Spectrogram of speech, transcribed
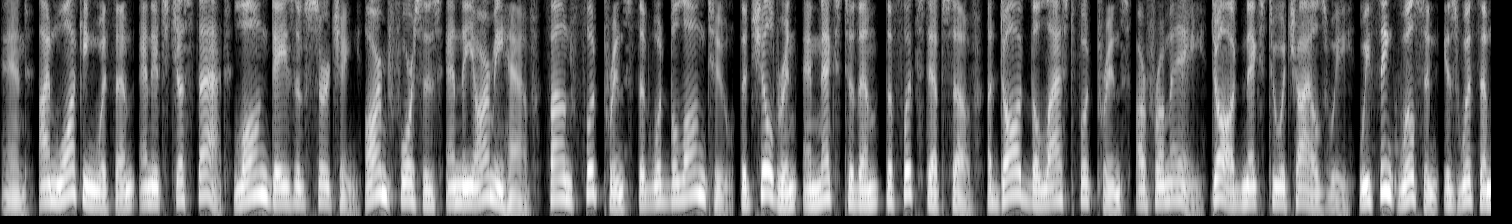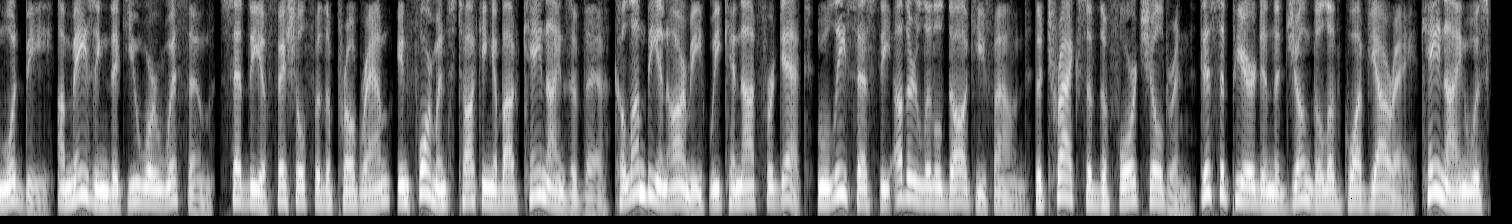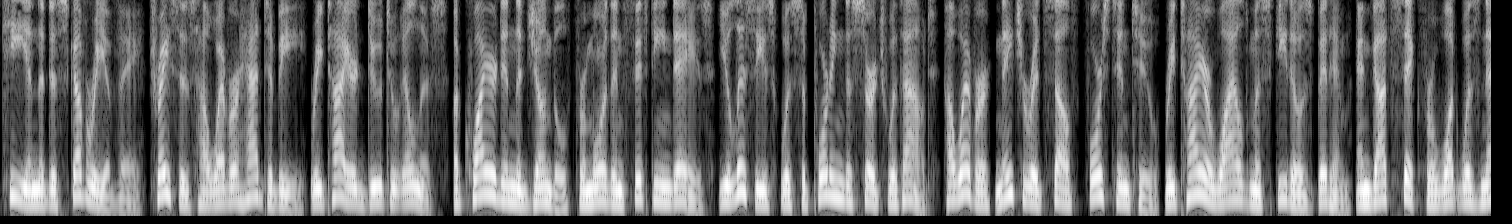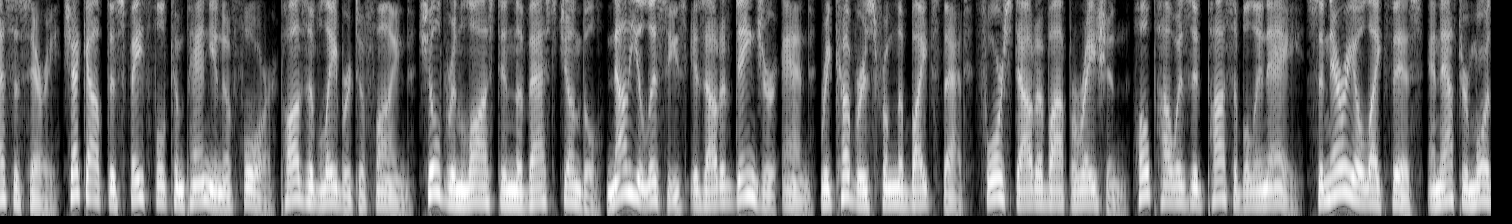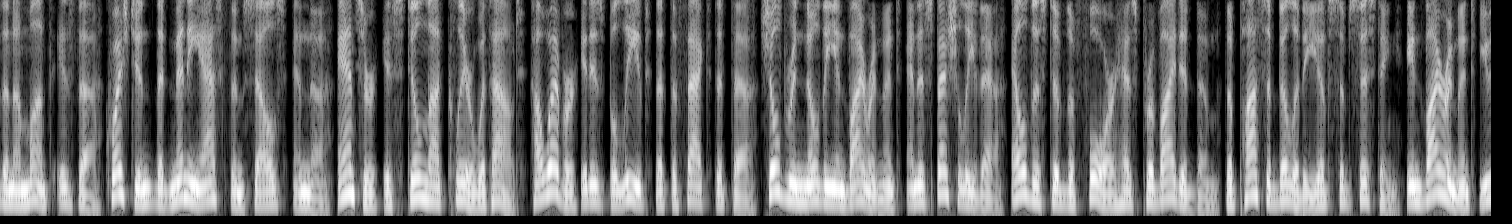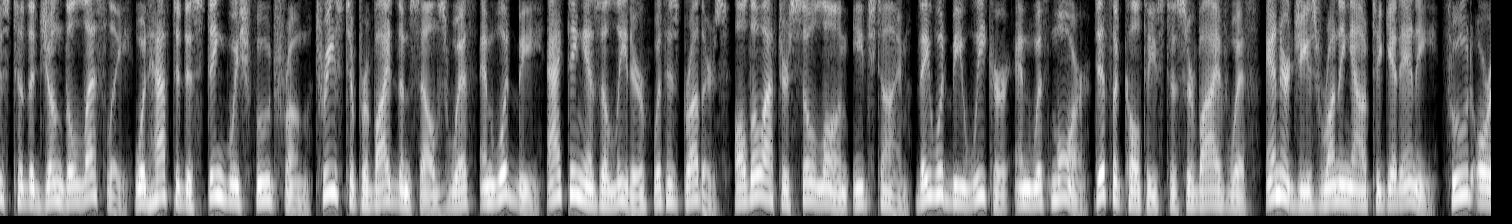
and I'm walking with them and it's just that. Long days of searching. Armed forces and the army have found footprints that would belong to the children and next to them the footsteps of a dog. The last footprints are from a dog next to a child's. We, we think Wilson is with them would be amazing that you were with them, said the official for the program. Informants talking about canines of the Colombian army we cannot forget. Ulises the other little dog he found. The tracks of the four children disappeared in the jungle of Guaviare. Canine was key in the discovery of they. traces however had to be retired due to illness. Acquired in the jungle for more than 15 days, Ulysses was supporting the search without. However, nature itself forced him to retire wild mosquitoes bit him and got sick for what was necessary. Check out this faithful companion of four paws of labor to find children lost in the vast jungle. Now Ulysses is out of danger and recovers from the bites that forced out of operation. Hope how is it possible in a scenario like this and after more than a month is the question that many ask themselves and the answer is still not clear without. However, it is believed that the fact that the children know the environment and especially the eldest of the four has provided them the possibility of subsisting. Environment used to the jungle Lesly would have to distinguish food from trees to provide themselves with and would be acting as a leader with his brothers. Although after so long each time, they would be weaker and with more difficulties to survive with energies running out to get any food or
